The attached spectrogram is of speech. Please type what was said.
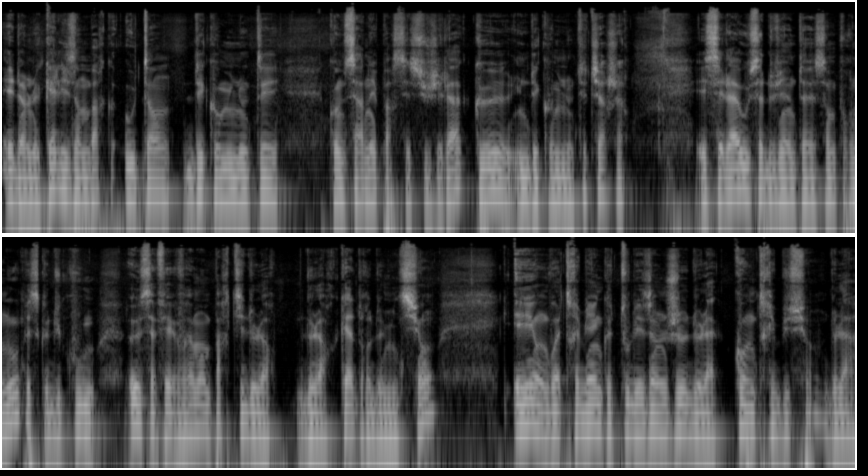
et dans lequel ils embarquent autant des communautés concernées par ces sujets-là que une des communautés de chercheurs. Et c'est là où ça devient intéressant pour nous parce que du coup, eux, ça fait vraiment partie de leur, de leur cadre de mission. Et on voit très bien que tous les enjeux de la contribution, de la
